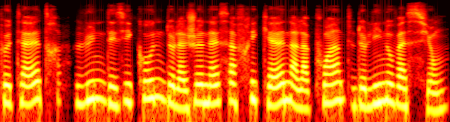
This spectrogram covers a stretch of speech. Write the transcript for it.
peut-être, l'une des icônes de la jeunesse africaine à la pointe de l'innovation.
